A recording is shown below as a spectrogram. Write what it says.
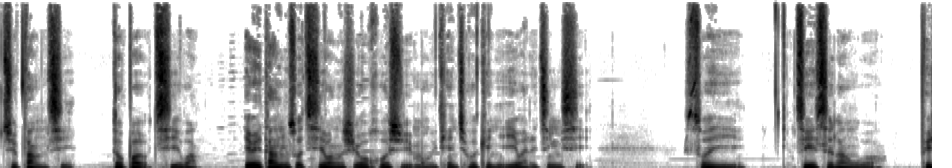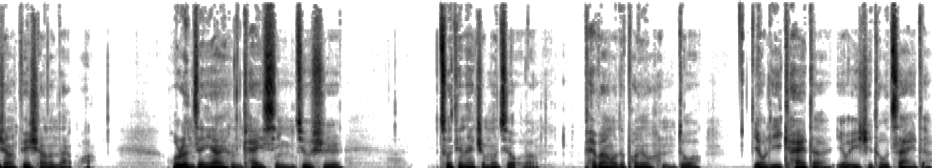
去放弃，都抱有期望，因为当你所期望的时候，或许某一天就会给你意外的惊喜。所以这一次让我非常非常的难忘，无论怎样也很开心，就是。做电台这么久了，陪伴我的朋友很多，有离开的，有一直都在的，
